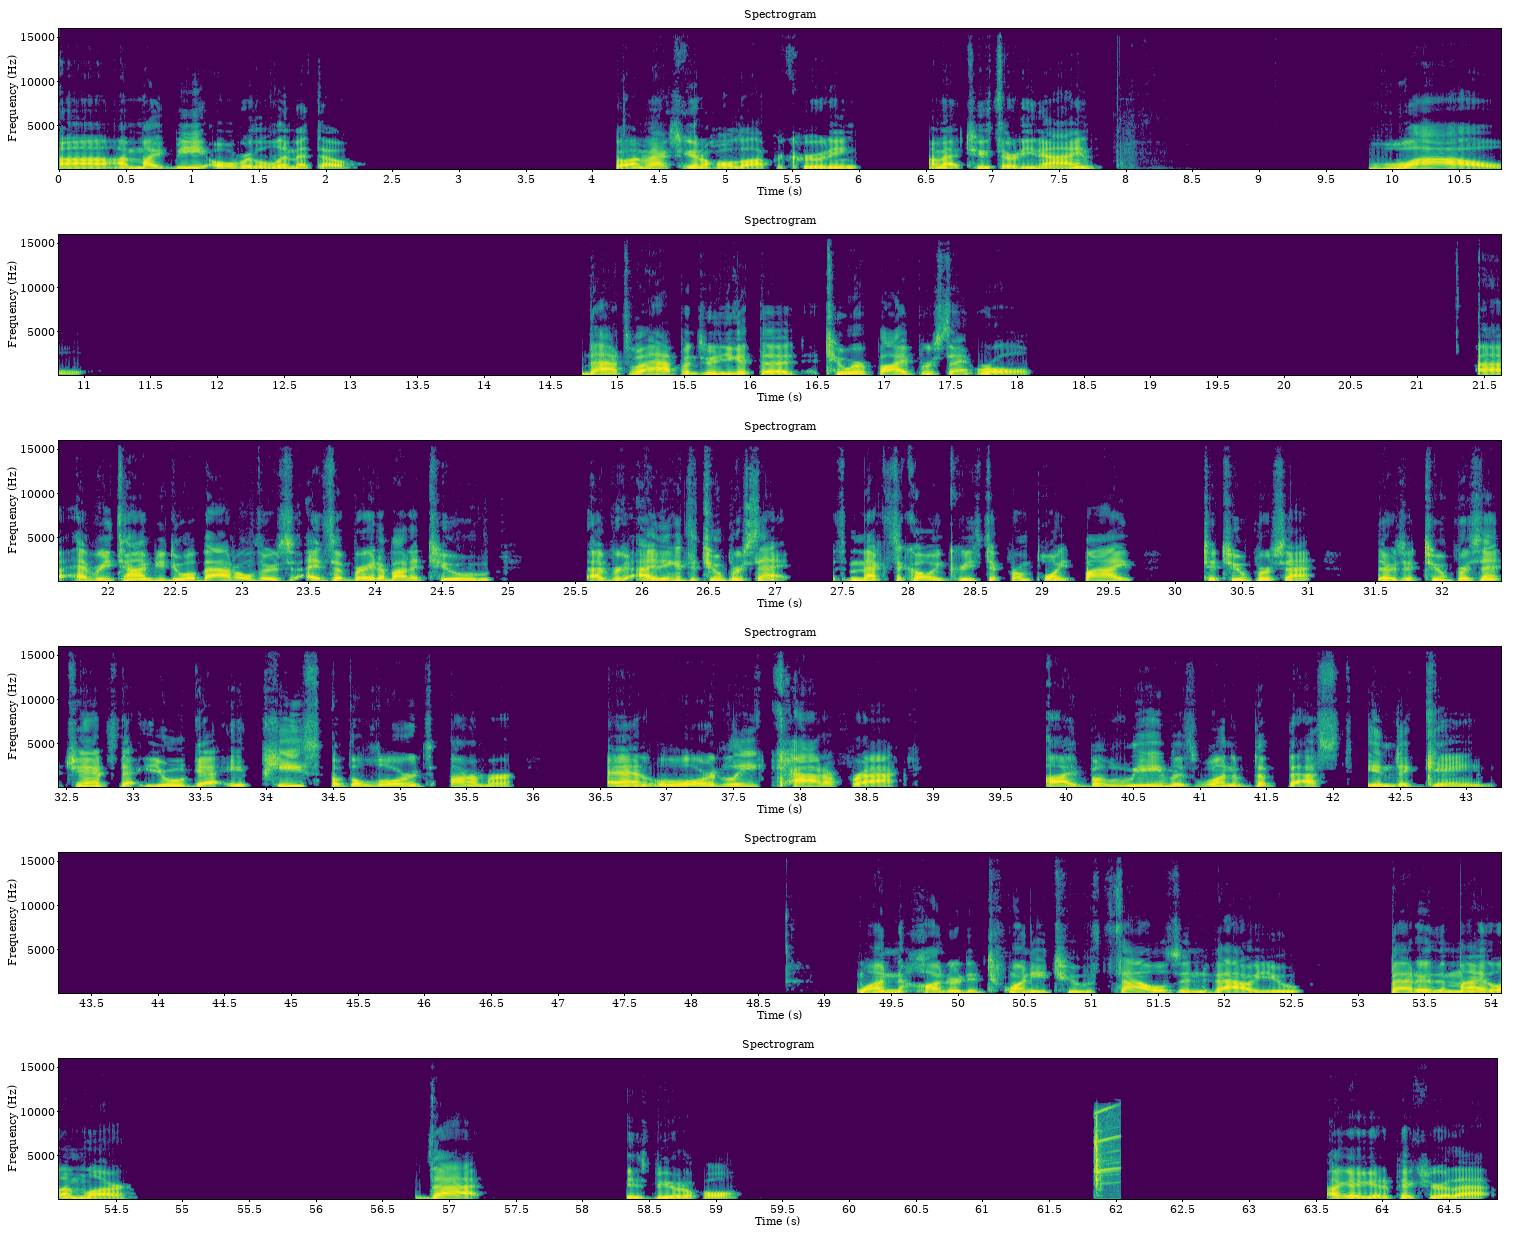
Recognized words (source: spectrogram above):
Uh, I might be over the limit though. So I'm actually going to hold off recruiting. I'm at 239. Wow. That's what happens when you get the 2 or 5% roll. Uh, every time you do a battle, there's it's a rate about a 2 I, I think it's a 2%. Mexico increased it from 0.5 to 2%. There's a 2% chance that you will get a piece of the Lord's armor and Lordly Cataphract, I believe, is one of the best in the game. One hundred and twenty-two thousand value, better than my Lamellar. That is beautiful. I gotta get a picture of that.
